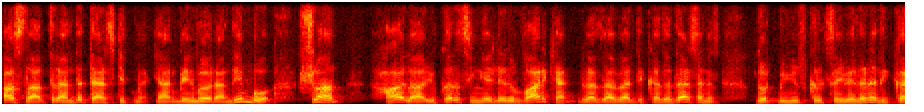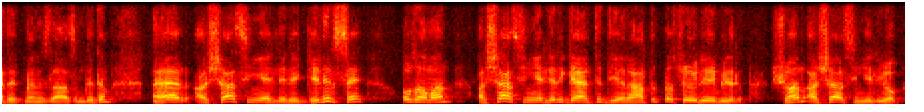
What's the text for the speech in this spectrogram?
Asla trende ters gitme. Yani benim öğrendiğim bu. Şu an hala yukarı sinyalleri varken biraz evvel dikkat ederseniz 4140 seviyelerine dikkat etmeniz lazım dedim. Eğer aşağı sinyalleri gelirse o zaman aşağı sinyalleri geldi diye rahatlıkla söyleyebilirim. Şu an aşağı sinyali yok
